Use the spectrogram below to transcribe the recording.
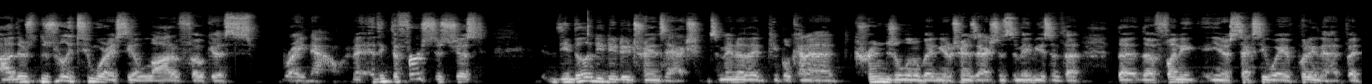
Uh, there's there's really two where I see a lot of focus right now, and I think the first is just the ability to do transactions. And I know that people kind of cringe a little bit, you know, transactions maybe isn't the, the, the funny, you know, sexy way of putting that, but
